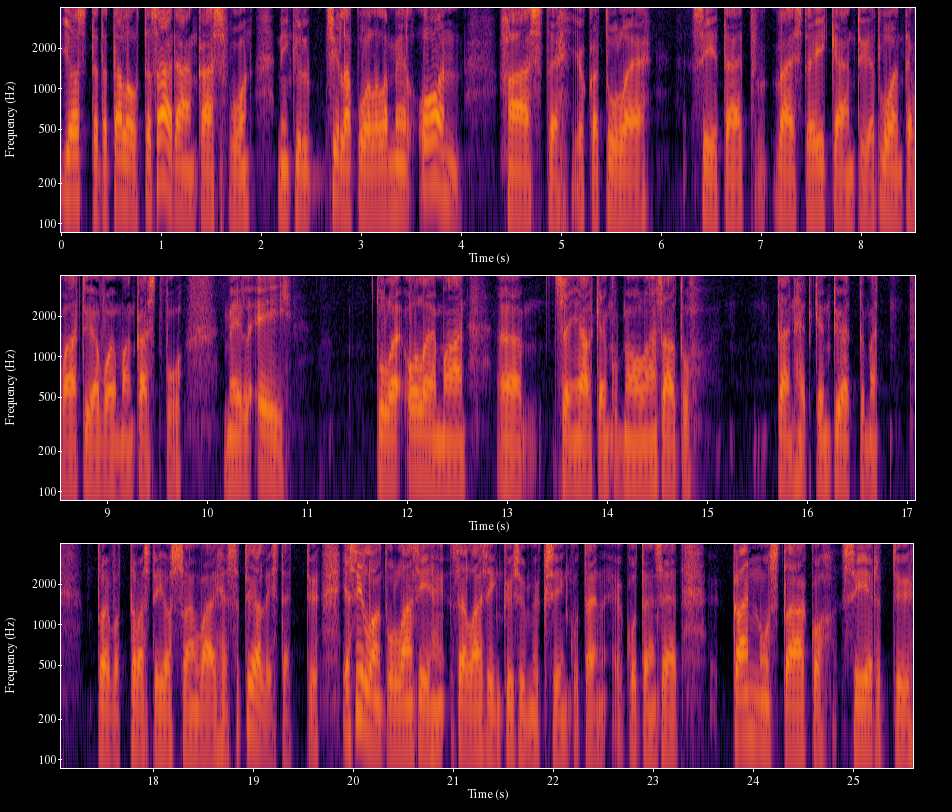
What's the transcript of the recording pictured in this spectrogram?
jos tätä taloutta saadaan kasvuun, niin kyllä sillä puolella meillä on haaste, joka tulee siitä, että väestö ikääntyy, että luontevaa työvoiman kasvua meillä ei tule olemaan sen jälkeen, kun me ollaan saatu tämän hetken työttömät toivottavasti jossain vaiheessa työllistetty. Ja silloin tullaan siihen sellaisiin kysymyksiin, kuten, kuten se, että kannustaako siirtyy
